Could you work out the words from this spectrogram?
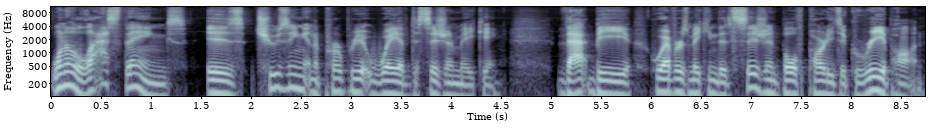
One of the last things is choosing an appropriate way of decision making. That be whoever's making the decision, both parties agree upon,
